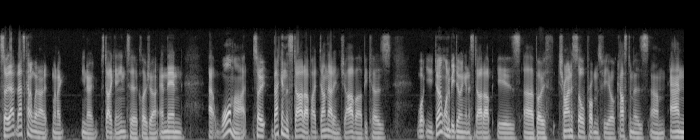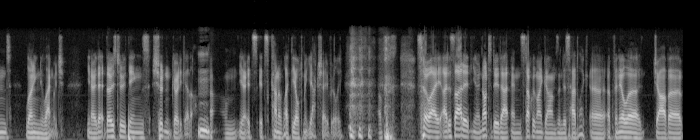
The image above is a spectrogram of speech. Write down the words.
So that that's kind of when I when I you know started getting into Clojure, and then at Walmart. So back in the startup, I'd done that in Java because what you don't want to be doing in a startup is uh, both trying to solve problems for your customers um, and learning new language. You know, that those two things shouldn't go together. Mm. Um, you know, it's it's kind of like the ultimate yak shave, really. um, so I, I decided, you know, not to do that and stuck with my guns and just had like a, a vanilla Java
